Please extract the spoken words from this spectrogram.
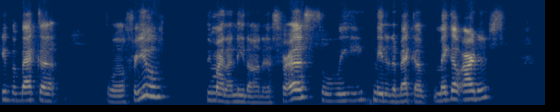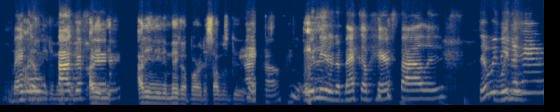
Keep a backup. Well, for you, you might not need all this. For us, we needed a backup makeup artist, backup need I didn't- photographer. I didn't need a makeup artist. I was good. I know. We needed a backup hairstylist. Did we We need a hair?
